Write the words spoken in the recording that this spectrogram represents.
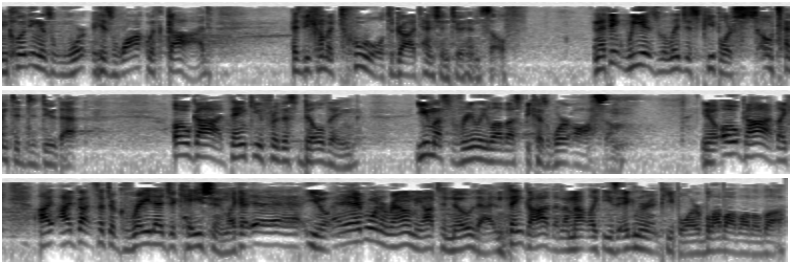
including his work, his walk with God, has become a tool to draw attention to himself. And I think we as religious people are so tempted to do that. Oh God, thank you for this building. You must really love us because we're awesome. You know, oh God, like I, I've got such a great education. Like, uh, you know, everyone around me ought to know that. And thank God that I'm not like these ignorant people or blah blah blah blah blah.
